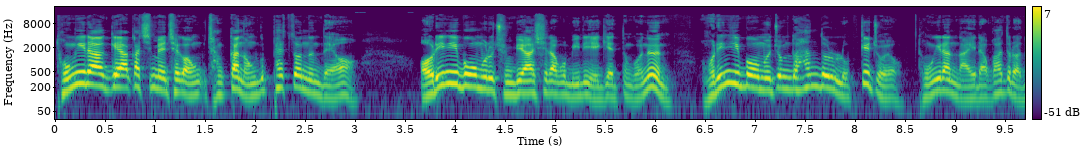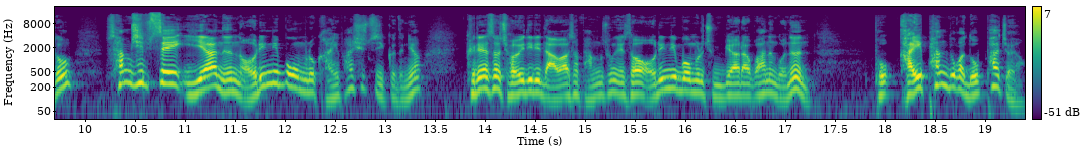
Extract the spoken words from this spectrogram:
동일하게 아까 침에 제가 언- 잠깐 언급했었는데요. 어린이 보험으로 준비하시라고 미리 얘기했던 거는 어린이 보험은 좀 더 한도를 높게 줘요. 동일한 나이라고 하더라도 30세 이하는 어린이 보험으로 가입하실 수 있거든요. 그래서 저희들이 나와서 방송에서 어린이 보험으로 준비하라고 하는 거는 보- 가입 한도가 높아져요.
